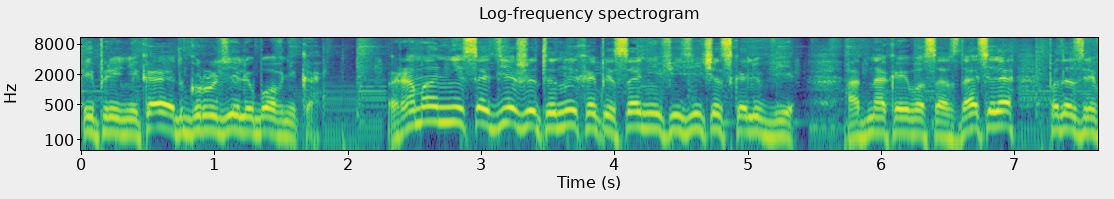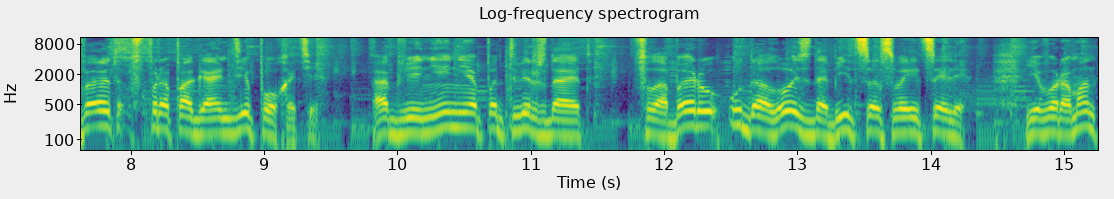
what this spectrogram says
и приникает к груди любовника. Роман не содержит иных описаний физической любви, однако его создателя подозревают в пропаганде похоти. Обвинение подтверждает, Флаберу удалось добиться своей цели. Его роман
